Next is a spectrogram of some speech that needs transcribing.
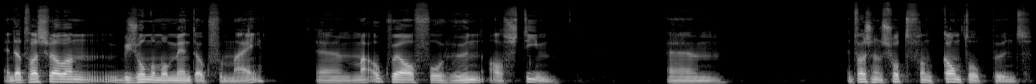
En dat was wel een bijzonder moment ook voor mij, eh, maar ook wel voor hun als team. Ehm, het was een soort van kantelpunt.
